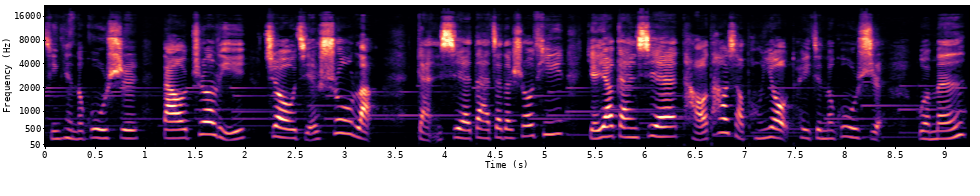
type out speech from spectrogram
今天的故事到这里就结束了。感谢大家的收听，也要感谢淘淘小朋友推荐的故事。我们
